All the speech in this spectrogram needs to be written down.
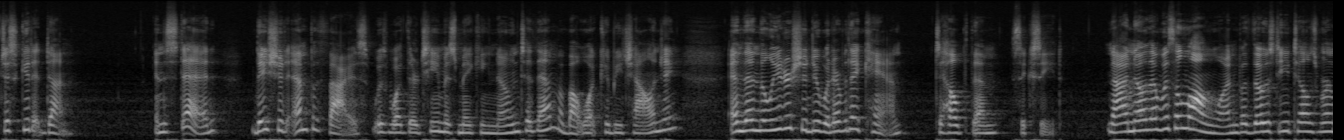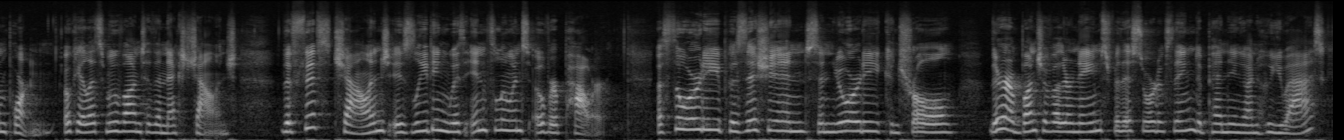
just get it done. Instead, they should empathize with what their team is making known to them about what could be challenging, and then the leader should do whatever they can to help them succeed. Now, I know that was a long one, but those details were important. Okay, let's move on to the next challenge. The fifth challenge is leading with influence over power. Authority, position, seniority, control. There are a bunch of other names for this sort of thing depending on who you ask,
